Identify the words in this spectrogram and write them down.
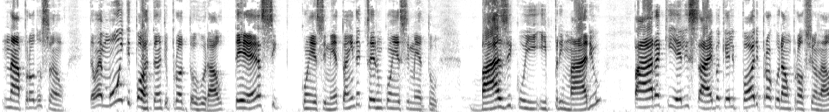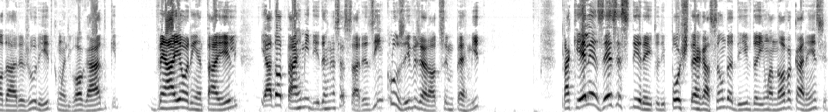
na produção. Então é muito importante o produtor rural ter esse conhecimento, ainda que seja um conhecimento básico e, e primário para que ele saiba que ele pode procurar um profissional da área jurídica, um advogado, que vai orientar ele e adotar as medidas necessárias. Inclusive, Geraldo, se me permite, para que ele exerça esse direito de postergação da dívida e uma nova carência,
